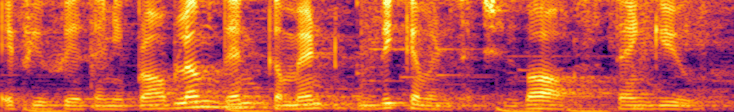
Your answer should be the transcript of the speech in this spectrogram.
If you face any problem then comment in the comment section box. Thank you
